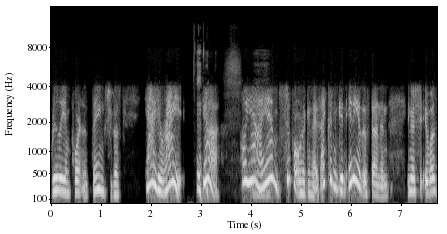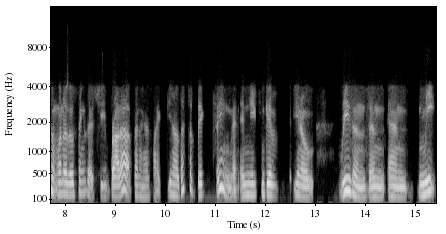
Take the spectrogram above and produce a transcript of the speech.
really important things. She goes, yeah, you're right. Yeah. oh yeah, I am super organized. I couldn't get any of this done, and you know, she, it wasn't one of those things that she brought up. And I was like, you know, that's a big thing, that, and you can give, you know, reasons and and meat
